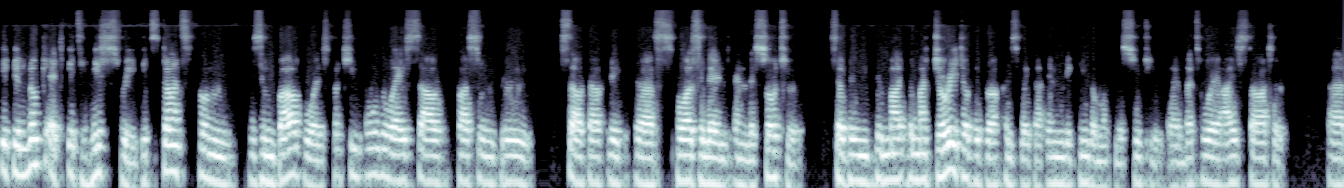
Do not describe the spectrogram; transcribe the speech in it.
if you look at its history, it starts from Zimbabwe, stretching all the way south, passing through South Africa, Swaziland, and Lesotho. So the, the, the majority of the Drakensberg are in the Kingdom of Lesotho, and that's where I started uh,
